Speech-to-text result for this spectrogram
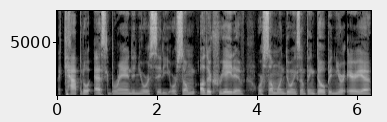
a Kapital esque brand in your city or some other creative or someone doing something dope in your area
